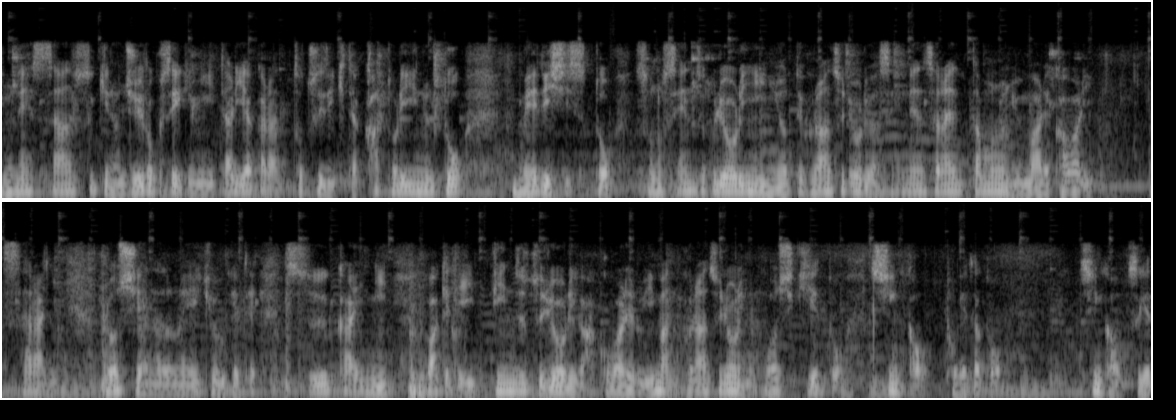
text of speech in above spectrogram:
ルネッサンス期の16世紀にイタリアから嫁いできたカトリーヌとメディシスとその専属料理人によってフランス料理は洗練されたものに生まれ変わりさらにロシアなどの影響を受けて数回に分けて1品ずつ料理が運ばれる今のフランス料理の方式へと進化を遂げたと進化を遂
